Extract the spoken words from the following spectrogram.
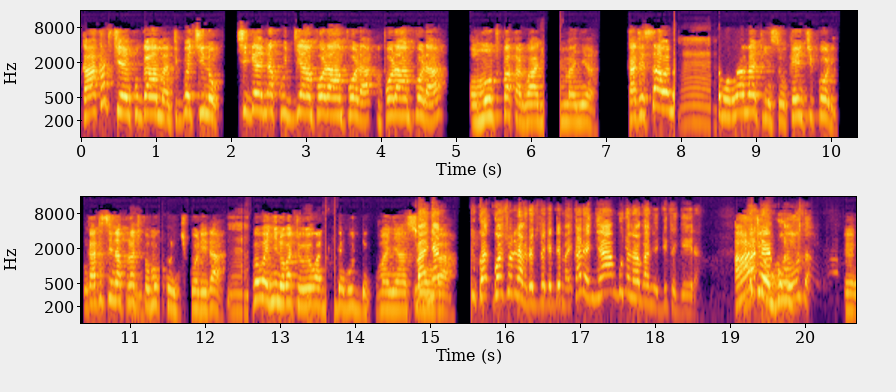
kaakati kyenkugamba nti gwe kino kigenda kujja mpola mpola mpola mpola omuntu paka lwalimanya. Kati essaawa Mm. bwogamba nti nsooke nkikole ng'ate sina platform kwenkikolera Mm. gwe wenyini oba teweewadde budde kumanya Manya- nsonga. Gwensonera nga togitegedde manyi kale nyangu nyo nayo ganye ogitegeera Mbadde nkubuuza. Eh,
